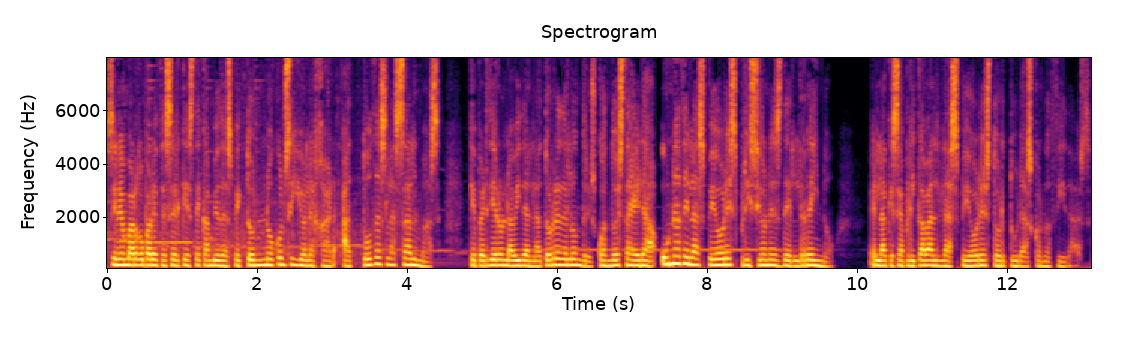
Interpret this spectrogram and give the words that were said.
Sin embargo, parece ser que este cambio de aspecto no consiguió alejar a todas las almas que perdieron la vida en la Torre de Londres cuando esta era una de las peores prisiones del reino, en la que se aplicaban las peores torturas conocidas.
